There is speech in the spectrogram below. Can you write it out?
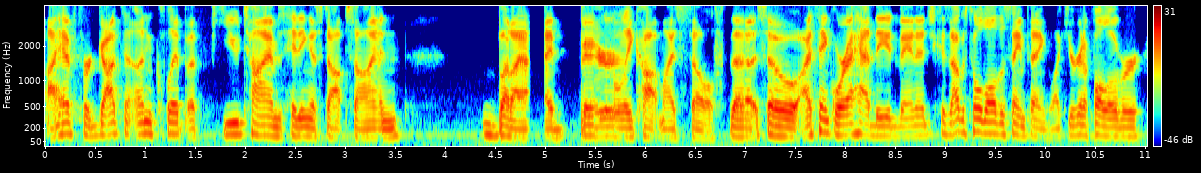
I have forgot to unclip a few times hitting a stop sign, but I, I barely caught myself. The, so I think where I had the advantage because I was told all the same thing, like you're gonna fall over.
